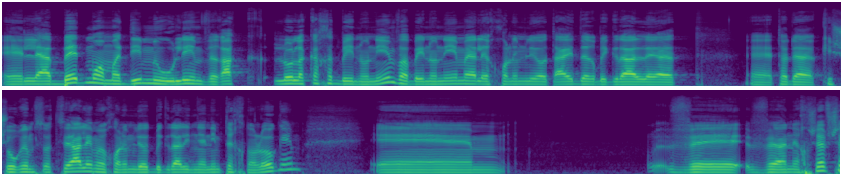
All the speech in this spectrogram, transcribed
אה, לאבד מועמדים מעולים ורק לא לקחת בינוניים, והבינוניים האלה יכולים להיות איידר בגלל, אה, אתה יודע, כישורים סוציאליים, יכולים להיות בגלל עניינים טכנולוגיים. אה, ו- ואני חושב ש-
